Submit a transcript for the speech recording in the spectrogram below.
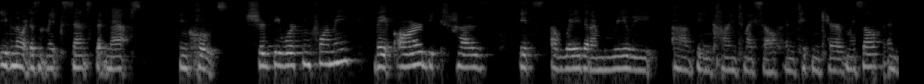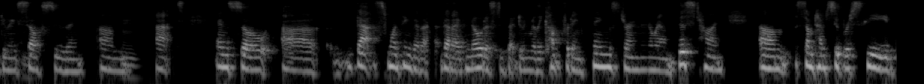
even though it doesn't make sense that naps, in quotes, should be working for me, they are because it's a way that I'm really uh, being kind to myself and taking care of myself and doing mm. self-soothing um, mm. acts. And so uh, that's one thing that I, that I've noticed is that doing really comforting things during around this time um, sometimes supersede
